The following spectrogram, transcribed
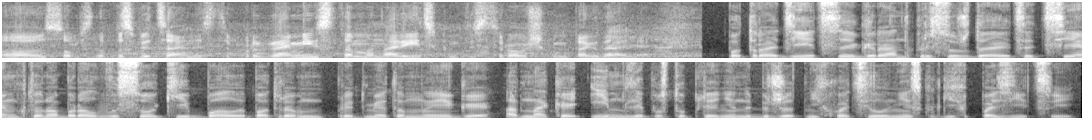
э, собственно, по специальности, программистом, аналитиком, тестировщиком и так далее. По традиции грант присуждается тем, кто набрал высокие баллы по трем предметам на ЕГЭ, однако им для поступления на бюджет не хватило нескольких позиций.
